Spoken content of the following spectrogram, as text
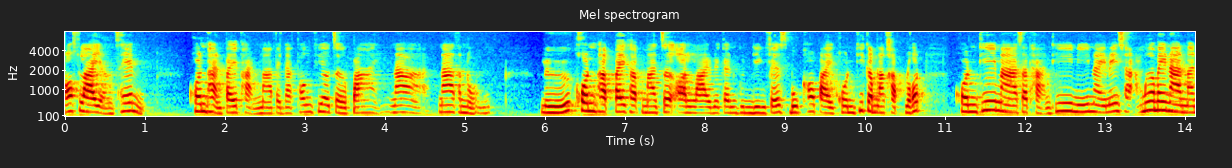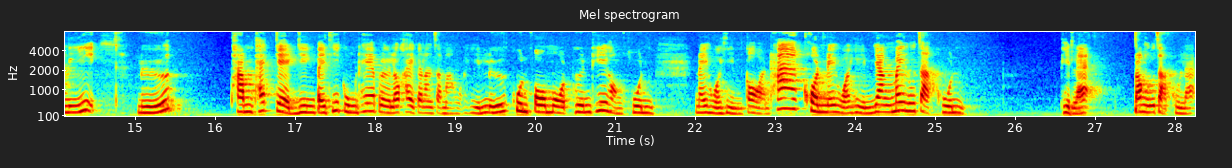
ออฟไลน์อย่างเช่น คนผ่านไปผ่านมาเป็นนักท่องเที่ยวเจอป้าย หน้าหน้าถนน หรือคนขับไปขับมาเจอออนไลน์โดยการคุณยิง Facebook เข้าไป คนที่กำลังขับรถ คนที่มาสถานที่นี้ในไม่ช้าเมื่อไม่นานมานี้ หรือ ทำแพ็กเกจยิงไปที่กรุงเทพเลยแล้วใครกำลังจะมาหัวหิน หรือคุณโปรโมทพื้นที่ของคุณในหัวหินก่อน ถ้าคนในหัวหินยังไม่รู้จักคุณ ผิดแล้วต้องรู้จักคุณแล้ว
